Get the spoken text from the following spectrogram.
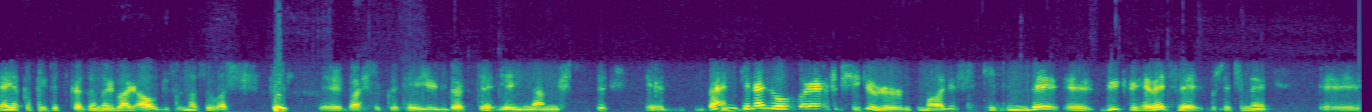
Ne yapıp edip kazanırlar algısı nasıl aşılır e, başlıklı T24'te yayınlanmıştı. E, ben genel olarak bir şey görüyorum. Muhalif kesimde e, büyük bir hevesle bu seçime e,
